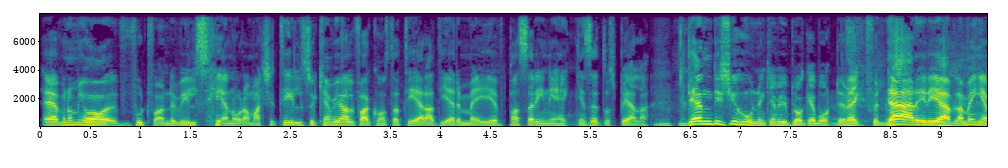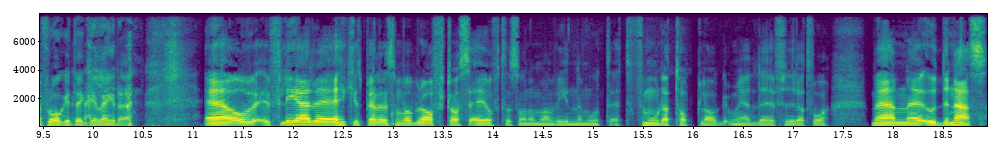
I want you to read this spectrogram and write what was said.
även om jag fortfarande vill se några matcher till, så kan vi i alla fall konstatera att Jeremejeff passar in i Häckens sätt att spela. Mm. Den diskussionen kan vi plocka bort direkt, för där är det jävla med inga frågetecken längre. Eh, och fler eh, Häckenspelare som var bra förstås är ju ofta så när man vinner mot ett förmodat topplag med eh, 4-2. Men eh, Uddenäs,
